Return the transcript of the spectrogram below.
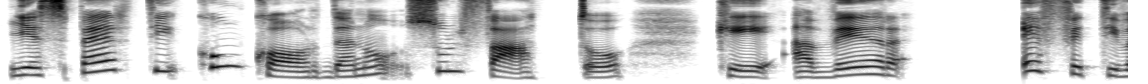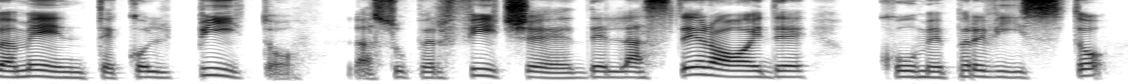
gli esperti concordano sul fatto che aver effettivamente colpito la superficie dell'asteroide come previsto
